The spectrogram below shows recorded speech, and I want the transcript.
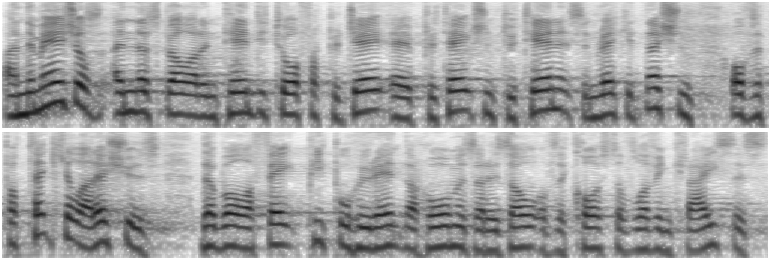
And the measures in this bill are intended to offer uh, protection to tenants in recognition of the particular issues that will affect people who rent their home as a result of the cost of living crisis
